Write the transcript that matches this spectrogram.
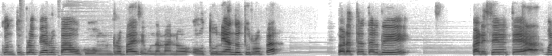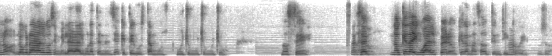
con tu propia ropa o con ropa de segunda mano o tuneando tu ropa para tratar de parecerte a, bueno, lograr algo similar a alguna tendencia que te gusta mucho, mucho, mucho. No sé. O sea, no queda igual, pero queda más auténtico incluso.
